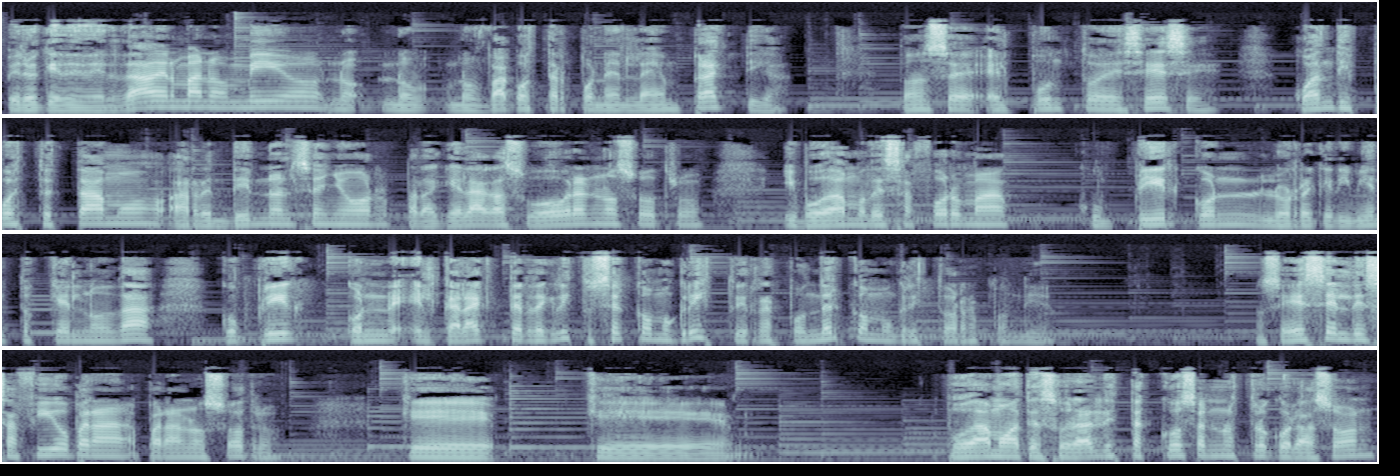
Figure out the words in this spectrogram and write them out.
pero que de verdad, hermanos míos, no, no, nos va a costar ponerlas en práctica. Entonces el punto es ese, cuán dispuestos estamos a rendirnos al Señor para que Él haga su obra en nosotros y podamos de esa forma cumplir con los requerimientos que Él nos da, cumplir con el carácter de Cristo, ser como Cristo y responder como Cristo respondía. Entonces ese es el desafío para, nosotros, que, que podamos atesorar estas cosas en nuestro corazón,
